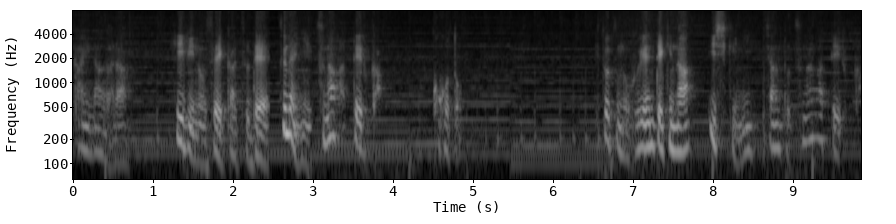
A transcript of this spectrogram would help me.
使いながら日々の生活で常につながっているかここと。一つの普遍的な意識にちゃんとつながっているか。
